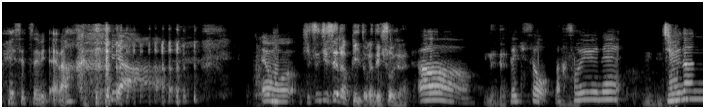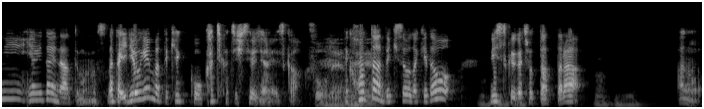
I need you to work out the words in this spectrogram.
併設みたいな。いやーでも、羊セラピーとかできそうじゃない？ああ、ね。できそう。なんかそういうね、うん柔軟にやりたいなって思います。なんか医療現場って結構カチカチしてるじゃないですか。そうだよね。なんか本当はできそうだけど、リスクがちょっとあったら、うんうんあの、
